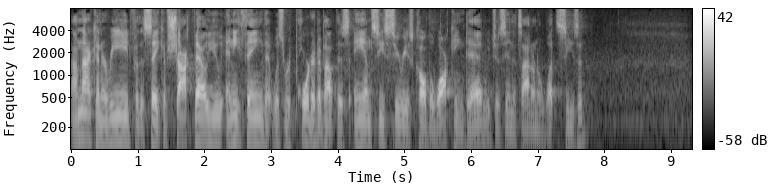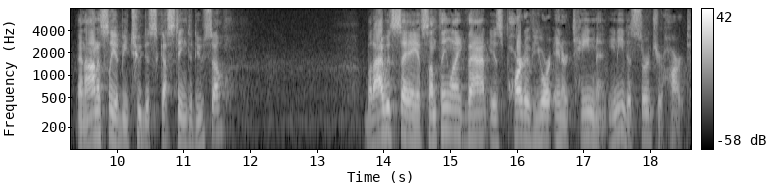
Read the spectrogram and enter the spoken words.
I'm not going to read, for the sake of shock value, anything that was reported about this AMC series called The Walking Dead, which is in its I don't know what season. And honestly, it'd be too disgusting to do so. But I would say if something like that is part of your entertainment, you need to search your heart.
